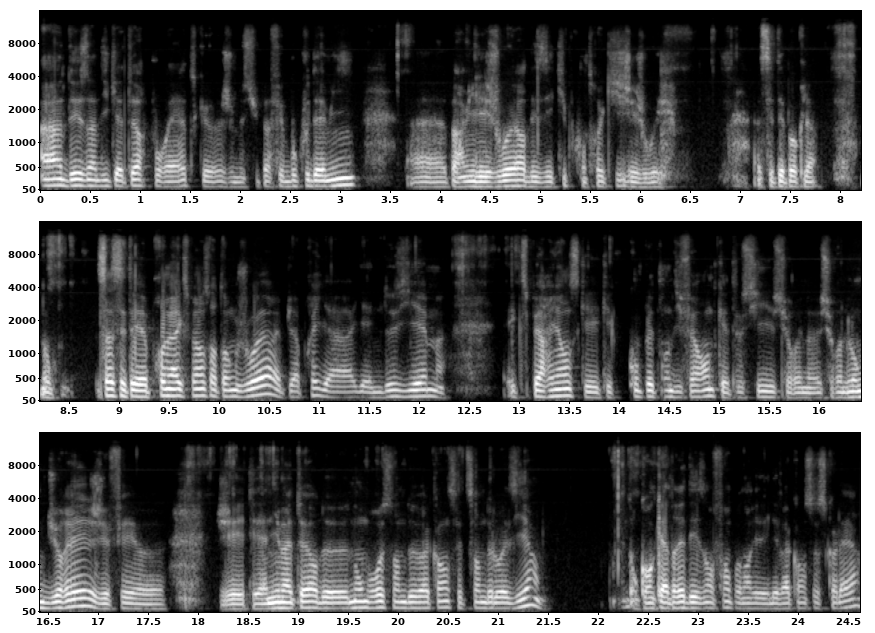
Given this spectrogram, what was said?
Un des indicateurs pourrait être que je me suis pas fait beaucoup d'amis parmi les joueurs des équipes contre qui j'ai joué à cette époque-là. Donc, ça, c'était la première expérience en tant que joueur. Et puis après, il y a, une deuxième expérience qui est, complètement différente, qui est aussi sur une, sur une longue durée. J'ai fait, euh, j'ai été animateur de nombreux centres de vacances et de centres de loisirs, donc encadrer des enfants pendant les, vacances scolaires.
